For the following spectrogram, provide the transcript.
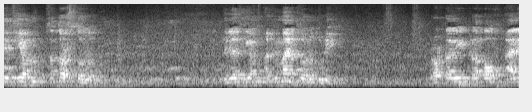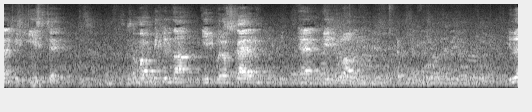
അത്യധികം സന്തോഷത്തോടും ഇതിലധികം അഭിമാനത്തോടും കൂടി Rotary Club of Alleppey East സമർപ്പിക്കുന്ന ഈ പുരസ്കാരം ഞാൻ ഏറ്റുവാങ്ങുന്നു. ഇത്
